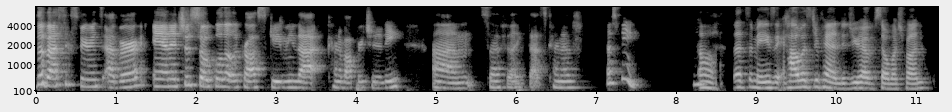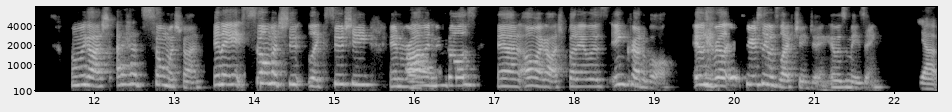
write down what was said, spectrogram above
the best experience ever and it's just so cool that lacrosse gave me that kind of opportunity um so i feel like that's kind of that's me oh that's amazing how was japan did you have so much fun Oh my gosh, I had so much fun. And I ate so much like sushi and ramen noodles and oh my gosh, but it was incredible. It was really it seriously was life-changing. It was amazing. Yeah,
